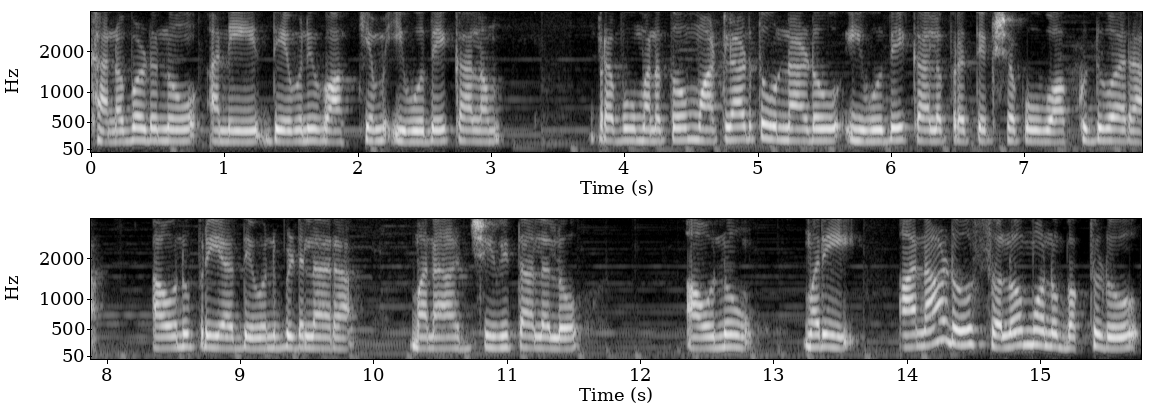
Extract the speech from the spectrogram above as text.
కనబడును అని దేవుని వాక్యం ఈ ఉదయకాలం. ప్రభు మనతో మాట్లాడుతూ ఉన్నాడు ఈ ఉదయకాల ప్రత్యక్షపు వాక్కు ద్వారా. అవును ప్రియ దేవుని బిడలారా మన జీవితాలలో అవును. మరి ఆనాడు సొలోమోను భక్తుడు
